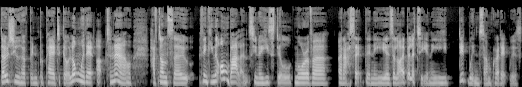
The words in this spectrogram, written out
Those who have been prepared to go along with it up to now have done so thinking that on balance, you know, he's still more of a an asset than he is a liability. And he did win some credit with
